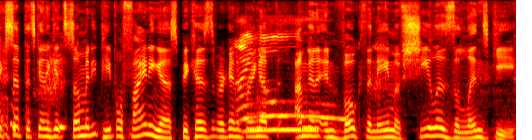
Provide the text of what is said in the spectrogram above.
except it's going to get so many people finding us because we're going to bring up. I'm going to invoke the name of Sheila Zilinsky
